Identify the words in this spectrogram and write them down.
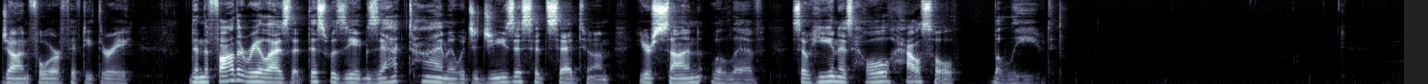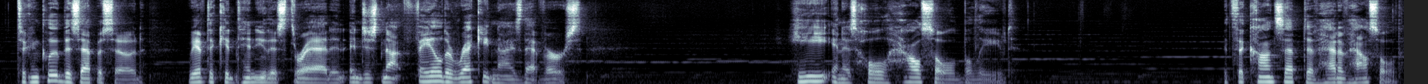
John 4 53. Then the father realized that this was the exact time at which Jesus had said to him, Your son will live. So he and his whole household believed. To conclude this episode, we have to continue this thread and, and just not fail to recognize that verse. He and his whole household believed. It's the concept of head of household.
